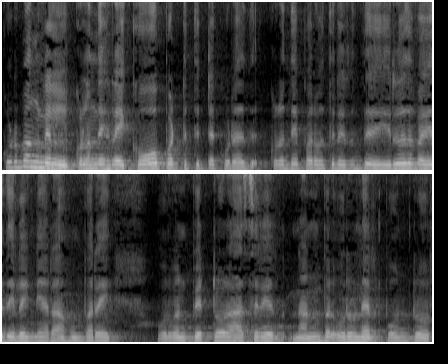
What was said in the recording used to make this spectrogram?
குடும்பங்களில் குழந்தைகளை கோவப்பட்டு திட்டக்கூடாது. குழந்தை பருவத்தில் இருந்து இருபது வயது இளைஞராகும் வரை ஒருவன் பெற்றோர் ஆசிரியர் நண்பர் உறவினர் போன்றோர்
